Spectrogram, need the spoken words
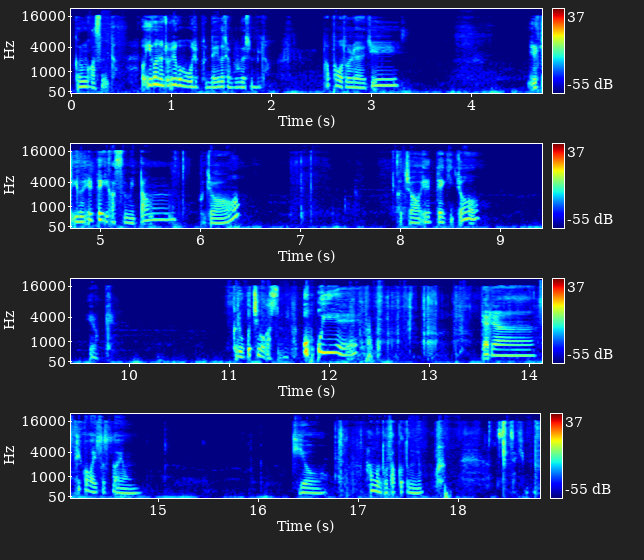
그런 것 같습니다. 어, 이거는 좀 읽어보고 싶은데 이거 잘 모르겠습니다. 파파가 돌려야지. 이렇게 이건 일대기 같습니다. 그죠? 그죠? 일대기죠? 이렇게. 그리고 끝인 것 같습니다. 오 오예. 짜란 스티커가 있었어요. 귀여워 한 번 더 샀거든요. 진짜 기분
